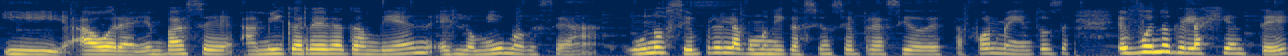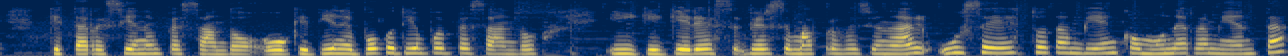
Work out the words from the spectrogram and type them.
Y ahora, en base a mi carrera también, es lo mismo que sea, uno siempre la comunicación siempre ha sido de esta forma y entonces es bueno que la gente que está recién empezando o que tiene poco tiempo empezando y que quiere verse más profesional, use esto también como una herramienta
